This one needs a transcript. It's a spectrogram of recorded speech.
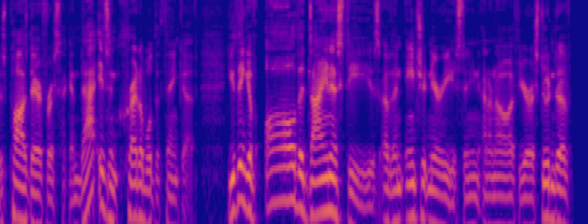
Just pause there for a second. That is incredible to think of. You think of all the dynasties of the ancient Near East, and I don't know if you're a student of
